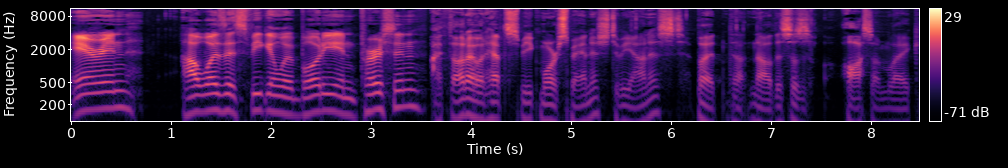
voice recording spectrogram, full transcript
aaron how was it speaking with Bori in person I thought I would have to speak more Spanish, to be honest, but th- no, this is awesome. Like,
